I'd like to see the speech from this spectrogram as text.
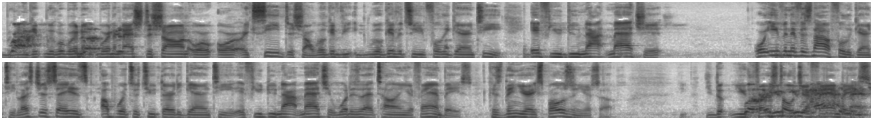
We're Right. gonna, get, we're, we're gonna we're gonna match Deshaun or, or exceed Deshaun. We'll give you we'll give it to you fully guaranteed. If you do not match it, or even if it's not fully guaranteed, let's just say it's upwards of two thirty guaranteed. If you do not match it, what is that telling your fan base? Because then you're exposing yourself. You, you Well, first you- told you your fan to base.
